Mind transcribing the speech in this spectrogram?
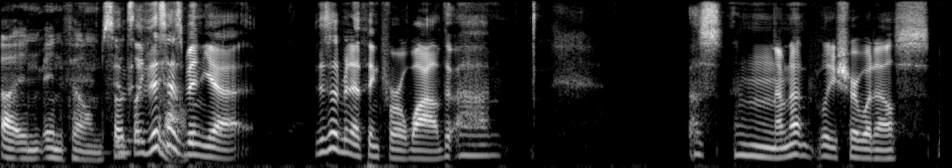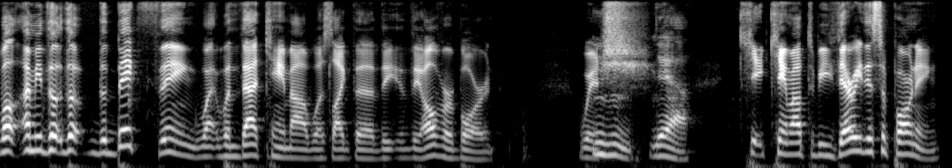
uh, in in films. So it's like this you has know. been yeah, this has been a thing for a while. The, um, hmm, I'm not really sure what else. Well, I mean the the, the big thing when, when that came out was like the the the hoverboard, which Mhm, yeah, ca- came out to be very disappointing.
